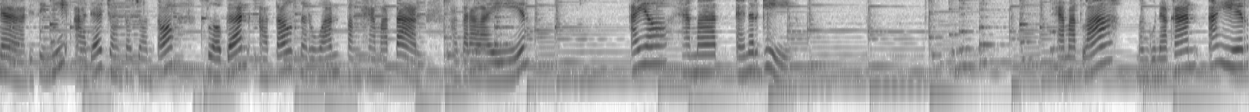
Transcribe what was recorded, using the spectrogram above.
Nah, di sini ada contoh-contoh slogan atau seruan penghematan. Antara lain, ayo hemat energi. Hematlah menggunakan air.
